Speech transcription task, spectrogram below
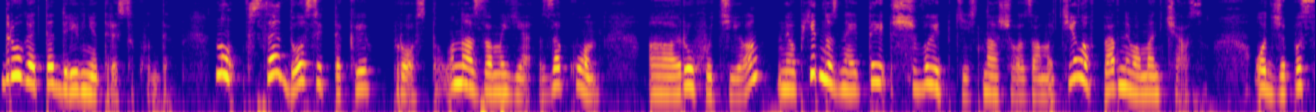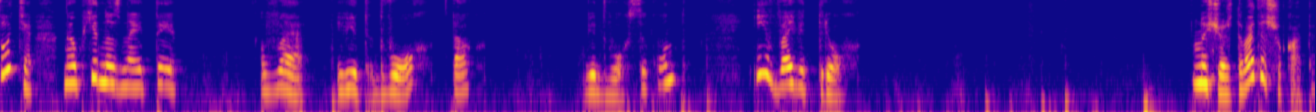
друге t дорівнює 3 секунди. Ну, все досить таки просто. У нас з вами є закон руху тіла. Необхідно знайти швидкість нашого з вами тіла в певний момент часу. Отже, по суті, необхідно знайти v від 2, так, від 2 секунд, і v від 3. Ну що ж, давайте шукати.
